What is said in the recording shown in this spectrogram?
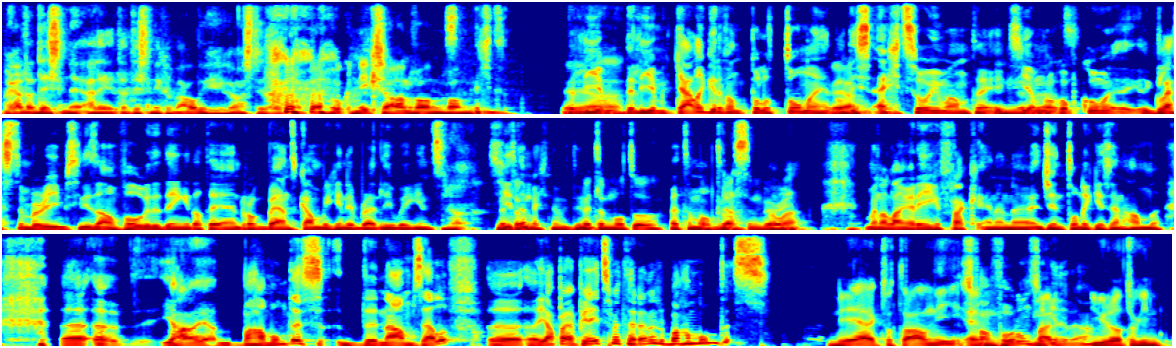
maar ja, dat is, een, allee, dat is een geweldige gast. Hè. Heb ook niks aan van. van De, Ja. Liam, de Liam Gallagher van het peloton, hè. dat Ja. is echt zo iemand. Hè. Ik zie hem nog opkomen. Glastonbury, misschien is dat een volgende ding, dat hij een rockband kan beginnen, Bradley Wiggins. Ja. Zie je het hem echt nog doen. Met de motto. Met de motto. Glastonbury. Voilà. Met een lange regenfrak en een eh, gin tonic in zijn handen. Eh, eh, ja, ja, Bahamontes, de naam zelf. Jappe, heb jij iets met de renner Bahamontes? Nee, eigenlijk totaal niet. is van voor ons maar jullie hadden toch in,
